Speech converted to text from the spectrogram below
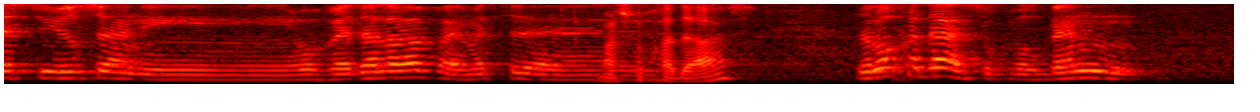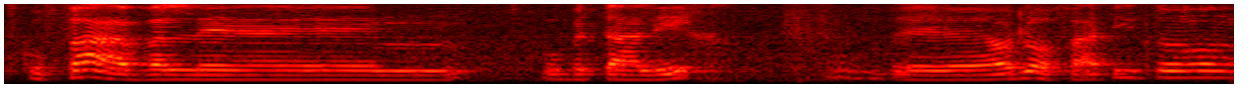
זה שיר שאני עובד עליו, האמת ש... משהו חדש? זה לא חדש, הוא כבר בן תקופה, אבל אה, הוא בתהליך, ועוד לא הופעתי איתו.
